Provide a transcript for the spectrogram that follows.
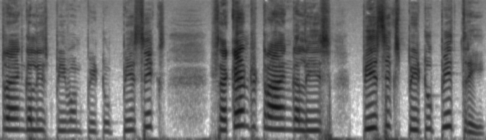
triangle is P1, P2, P6. Second triangle is P6, P2, P3.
